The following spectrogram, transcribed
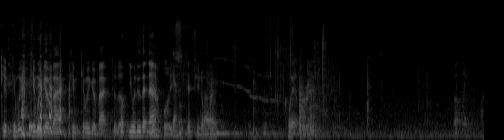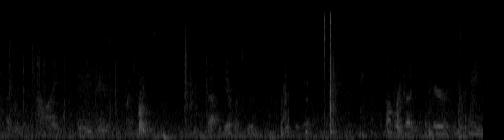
Can, can we, can we go back, can, can we go back to the? You wanna do that now? Yeah, please, Yes. Okay. if you don't All mind. Clint, we're in. So I think, I think we can highlight, at least answer questions about the differences. This is a summary budget comparison between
